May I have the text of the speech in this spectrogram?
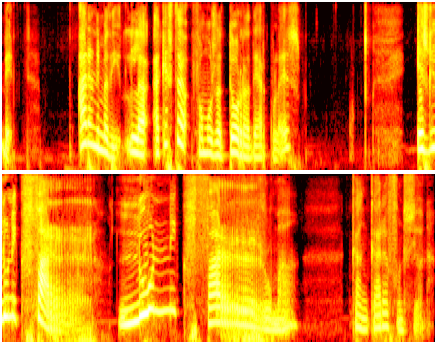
Bé, ara anem a dir, la, aquesta famosa torre d'Hèrcules és l'únic far, l'únic far romà que encara funciona.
